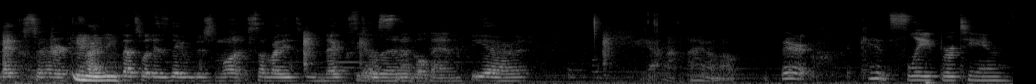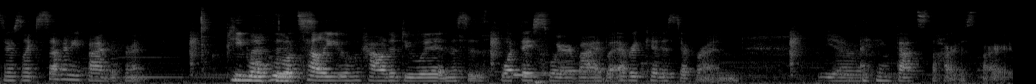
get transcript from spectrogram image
next to her. 'cause I Mhm. think that's what it is. They just want somebody to be next Feel to them. snuggled in. Yeah. Yeah, I don't know. There, kids' sleep routines. There's like 75 different people who will tell you how to do it, and this is what they swear by. But every kid is different. Yeah. I think that's the hardest part.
